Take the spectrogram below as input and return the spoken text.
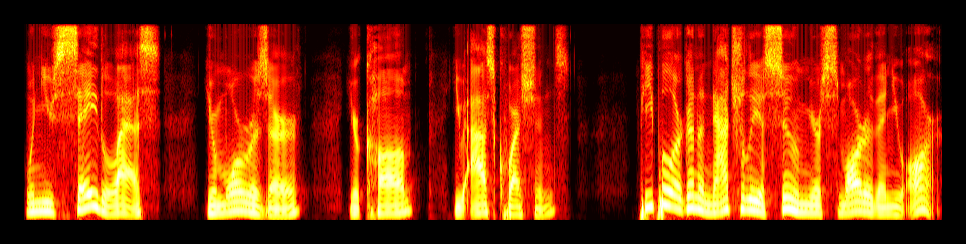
When you say less, you're more reserved, you're calm, you ask questions. People are going to naturally assume you're smarter than you are.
